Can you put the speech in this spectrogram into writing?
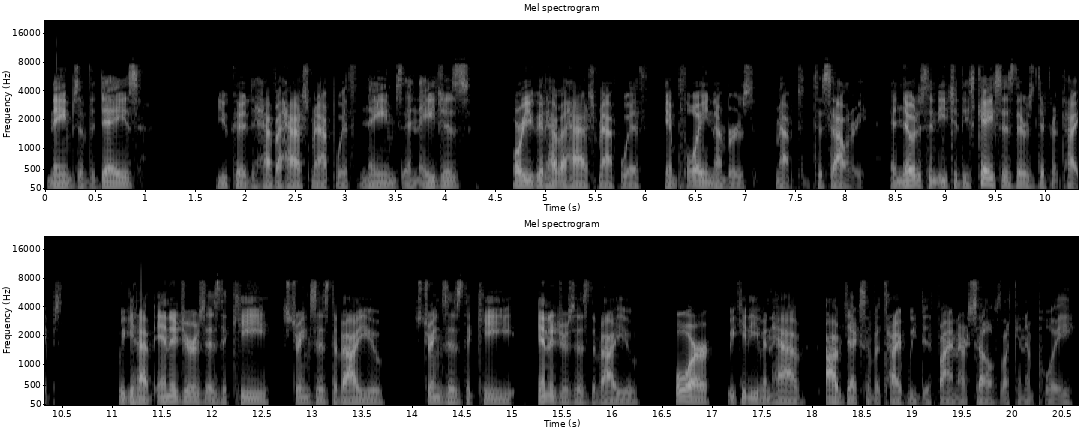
names of the days. You could have a hash map with names and ages, or you could have a hash map with employee numbers mapped to salary. And notice in each of these cases, there's different types. We can have integers as the key, strings as the value, strings as the key, integers as the value, or we could even have objects of a type we define ourselves, like an employee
